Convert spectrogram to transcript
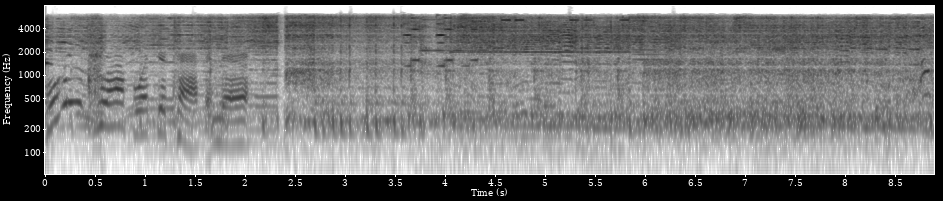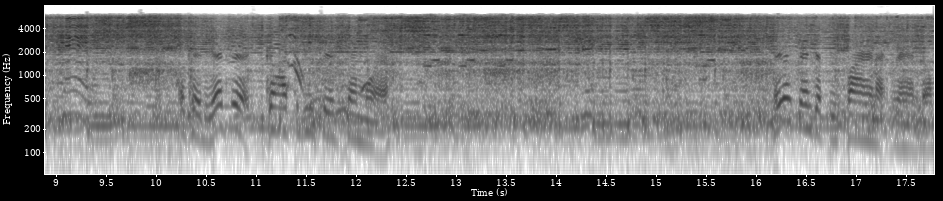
Holy crap, what just happened there? Okay, the exit got to be here somewhere. Should just be firing at random.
